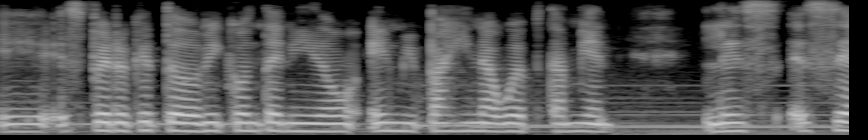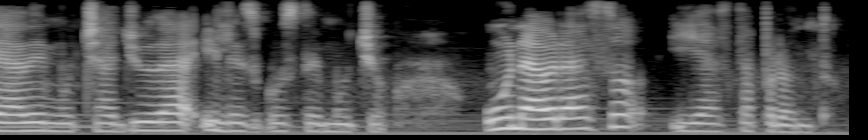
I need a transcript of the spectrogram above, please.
eh, espero que todo mi contenido en mi página web también les sea de mucha ayuda y les guste mucho. Un abrazo y hasta pronto.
